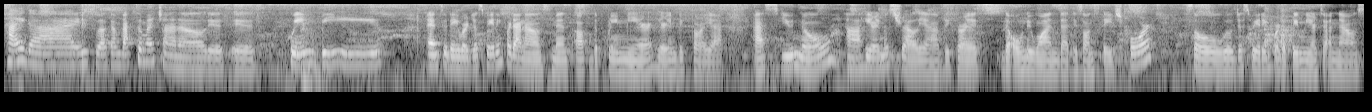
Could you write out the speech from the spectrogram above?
Hi guys, welcome back to my channel. This is Queen V. And today we're just waiting for the announcement of the premiere here in Victoria. As you know, uh, here in Australia, Victoria is the only one that is on stage 4. So we're just waiting for the premiere to announce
